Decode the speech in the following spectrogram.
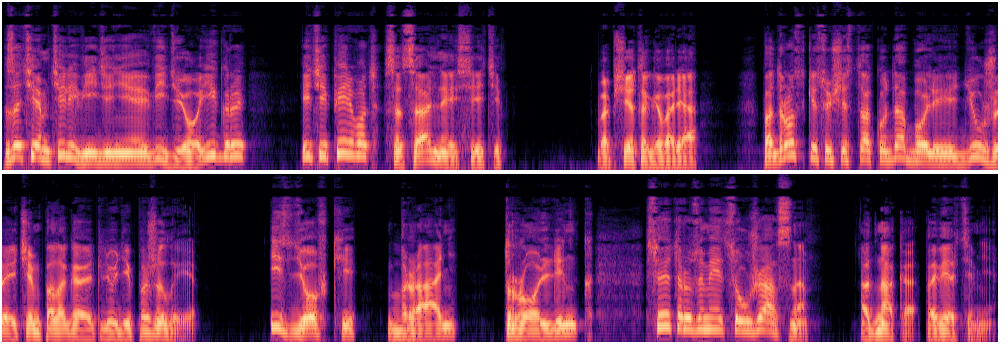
затем телевидение, видеоигры и теперь вот социальные сети. Вообще-то говоря, подростки – существа куда более дюжие, чем полагают люди пожилые. Издевки, брань, троллинг – все это, разумеется, ужасно. Однако, поверьте мне,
